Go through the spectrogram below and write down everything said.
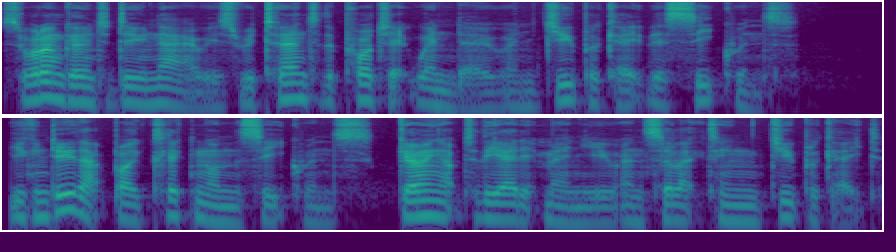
So what I'm going to do now is return to the project window and duplicate this sequence. You can do that by clicking on the sequence, going up to the edit menu and selecting duplicate.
